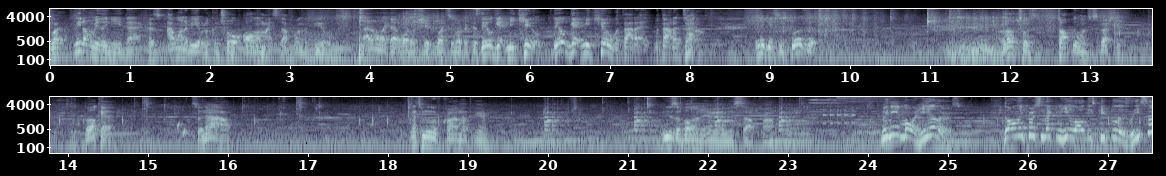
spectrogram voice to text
But we don't really need that because I want to be able to control all of my stuff on the field. I don't like that auto shit whatsoever because they'll get me killed. They'll get me killed without a without a doubt. Let me get some Twizzlers. I love Twizzlers, chocolate ones especially. But okay, so now let's move Crime up here. Use a vulnerary on yourself, Crime. We need more healers. The only person that can heal all these people is Lissa?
